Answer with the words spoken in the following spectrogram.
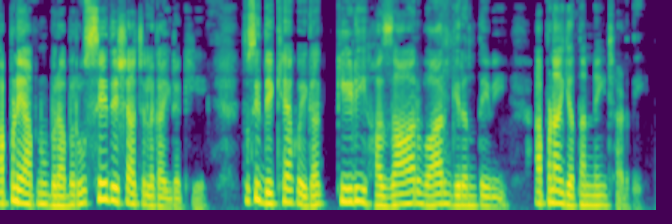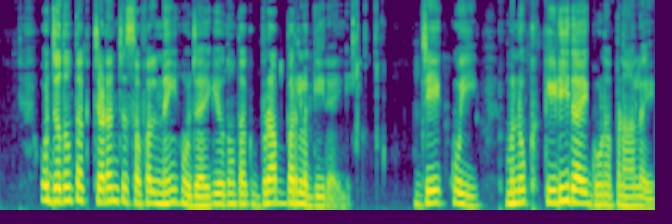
ਆਪਣੇ ਆਪ ਨੂੰ ਬਰਾਬਰ ਉਸੇ ਦਿਸ਼ਾ 'ਚ ਲਗਾਈ ਰੱਖੀਏ। ਤੁਸੀਂ ਦੇਖਿਆ ਹੋਵੇਗਾ ਕੀੜੀ ਹਜ਼ਾਰ ਵਾਰ ਗਿਰਨ ਤੇ ਵੀ ਆਪਣਾ ਯਤਨ ਨਹੀਂ ਛੱਡਦੀ। ਉਹ ਜਦੋਂ ਤੱਕ ਚੜਨ 'ਚ ਸਫਲ ਨਹੀਂ ਹੋ ਜਾਏਗੀ, ਉਦੋਂ ਤੱਕ ਬਰਾਬਰ ਲੱਗੀ ਰਹੇਗੀ। ਜੇ ਕੋਈ ਮਨੁੱਖ ਕੀੜੀ ਦਾ ਇਹ ਗੁਣ ਅਪਣਾ ਲਏ,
